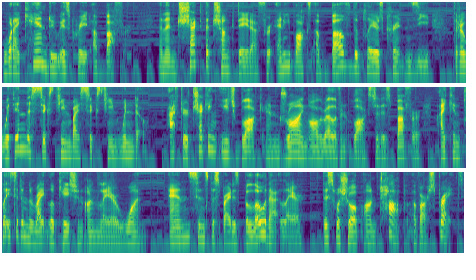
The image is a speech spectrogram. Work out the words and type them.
What I can do is create a buffer, and then check the chunk data for any blocks above the player's current Z that are within the 16 by 16 window. After checking each block and drawing all relevant blocks to this buffer, I can place it in the right location on layer 1. And since the sprite is below that layer, this will show up on top of our sprite.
